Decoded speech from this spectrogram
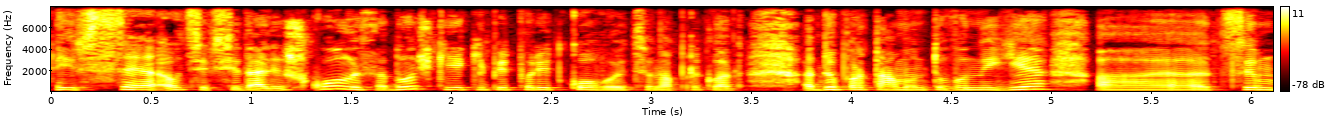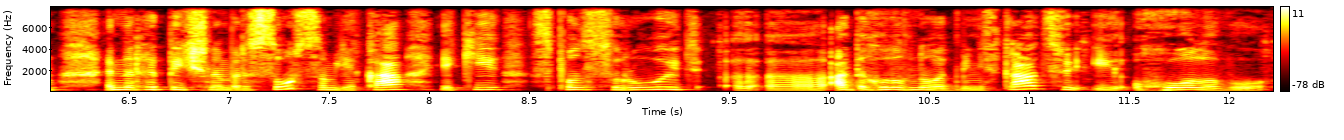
І все, оці всі далі школи, садочки, які підпорядковуються, наприклад, департаменту, вони є цим енергетичним ресурсом, яка, які спонсорують е, е, головну адміністрацію і голову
